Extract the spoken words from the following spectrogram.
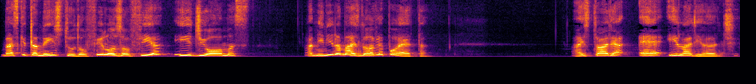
mas que também estudam filosofia e idiomas. A menina mais nova é poeta. A história é hilariante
